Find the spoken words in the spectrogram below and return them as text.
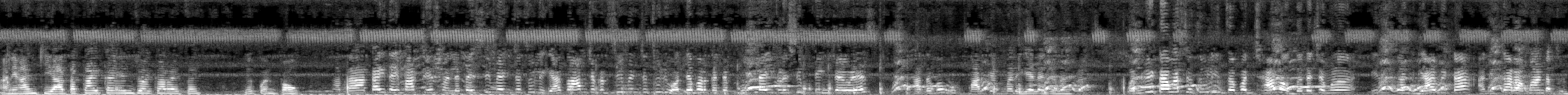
आणि आणखी आता काय काय एन्जॉय करायचंय ते पण पाहू. आता काही ताई मागच्या म्हणले ताई सिमेंटच्या चुली घ्या. आता आमच्याकडे सिमेंटच्या चुली होत्या बरं का त्या फुटल्या इकडे शिफ्टिंगच्या वेळेस. आता बघू मार्केटमध्ये गेल्याच्यानंतर. पण विटावरच्या चुलींचं पण छान होतं त्याच्यामुळे इन्स्टंट घ्या विटा आणि करा मांडा चुली.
